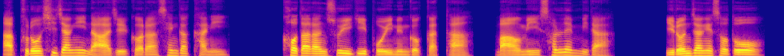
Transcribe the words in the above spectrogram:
앞으로 시장이 나아질 거라 생각하니 커다란 수익이 보이는 것 같아 마음이 설렙니다. 이런 장에서도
